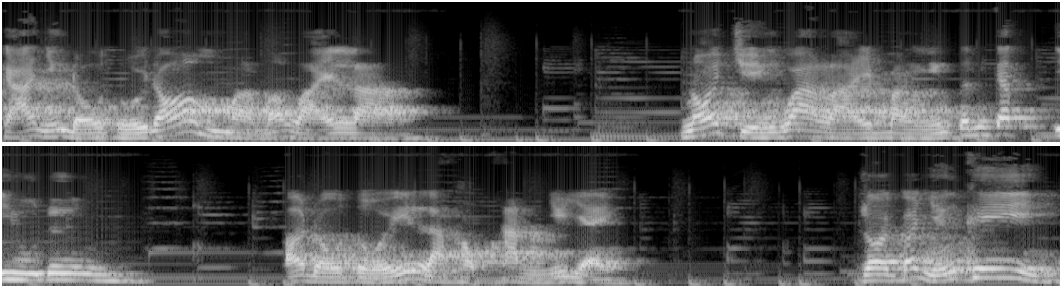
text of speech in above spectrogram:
cả những độ tuổi đó mà nó lại là nói chuyện qua lại bằng những tính cách yêu đương. Ở độ tuổi là học hành như vậy rồi có những khi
